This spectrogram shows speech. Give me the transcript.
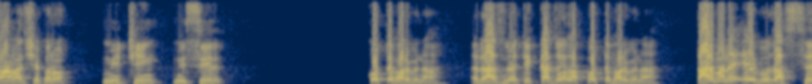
বাংলাদেশে কোনো মিটিং, মিছিল করতে পারবে না, রাজনৈতিক কার্যকলাপ করতে পারবে না। তার মানে এই বোঝাচ্ছে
